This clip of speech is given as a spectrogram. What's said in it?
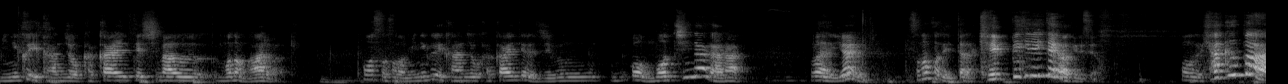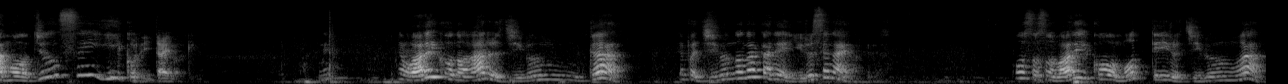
醜い感情を抱えてしまうものもあるわけ。そうするとその醜い感情を抱えてる自分を持ちながら、まあ、いわゆるその子で言ったら潔癖でいたいわけですよ。もう100%もう純粋いい子でいたいわけ。ね、でも悪い子のある自分がやっぱり自分の中で許せないわけ。そその悪い子を持っている自分は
